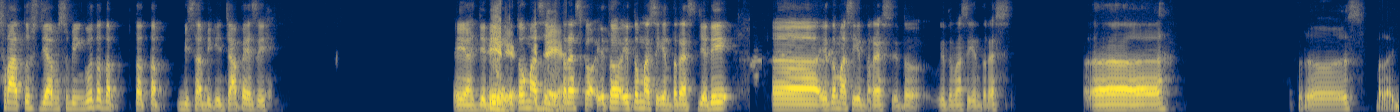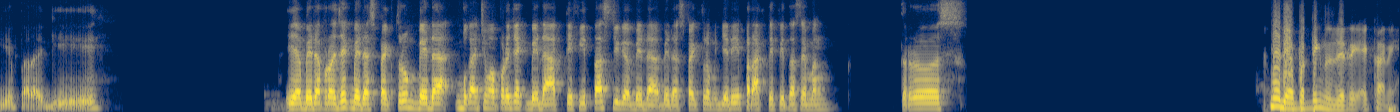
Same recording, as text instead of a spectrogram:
100 jam seminggu tetap tetap bisa bikin capek sih. Iya, jadi Iya, itu masih ya? interest kok. Itu itu masih interest. Jadi, eee, itu masih interest itu itu masih interest. Eee terus apalagi apalagi? Iya beda project, beda spektrum, beda bukan cuma project, beda aktivitas juga beda beda spektrum. Jadi per aktivitas emang terus. Ini ada yang penting dari Eka nih.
